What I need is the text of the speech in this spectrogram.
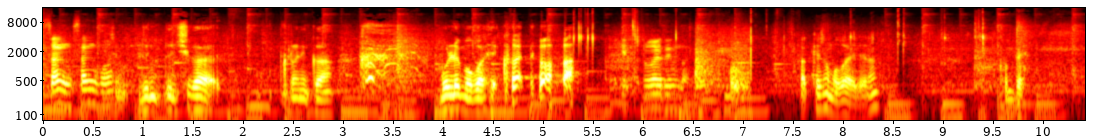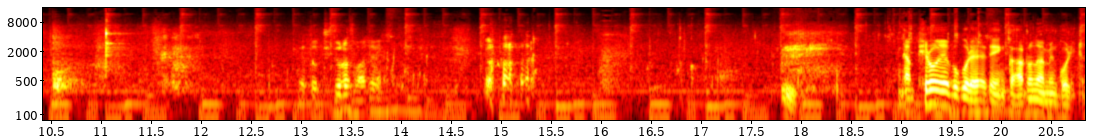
싼 싼 거? 지금 눈, 눈치가 그러니까 몰래 먹어야 될 것 같아 이게 가져가야 되는 거 아니야? 밖에서 먹어야 되나? 건배 또 뒤돌아서 마셔야겠어. 난 피로 회복을 해야 되니까 아로나민 골드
